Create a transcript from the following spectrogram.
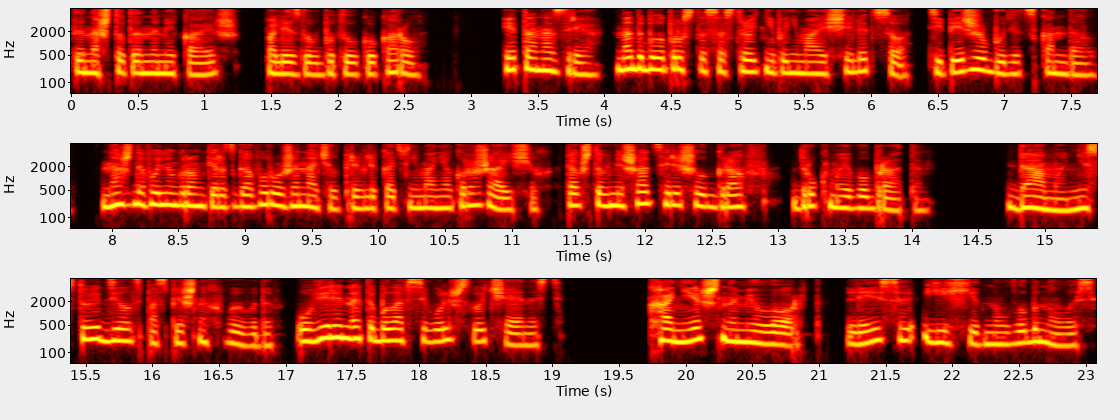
ты на что-то намекаешь?» — полезла в бутылку коро. Это она зря. Надо было просто состроить непонимающее лицо. Теперь же будет скандал. Наш довольно громкий разговор уже начал привлекать внимание окружающих, так что вмешаться решил граф, друг моего брата. «Дамы, не стоит делать поспешных выводов. Уверен, это была всего лишь случайность. «Конечно, милорд», — Лейса ехидно улыбнулась.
